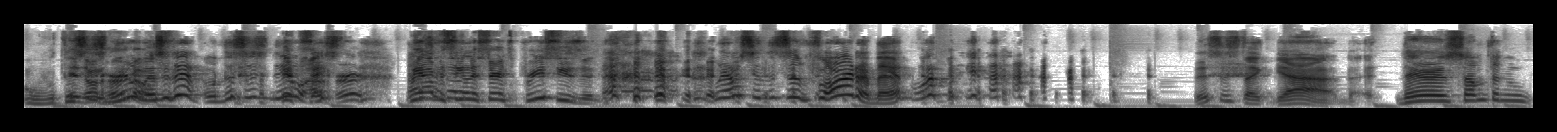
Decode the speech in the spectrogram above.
this is, is unheard new, of, isn't it? Well, this is new. I, we I haven't seen this since preseason. we haven't seen this in Florida, man. this is like, yeah, there is something.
